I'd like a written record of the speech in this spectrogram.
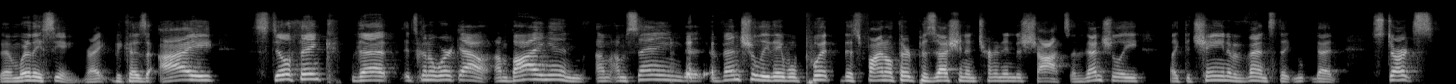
and what are they seeing? Right. Because I, still think that it's going to work out. I'm buying in. I'm, I'm saying that eventually they will put this final third possession and turn it into shots. Eventually, like the chain of events that that starts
